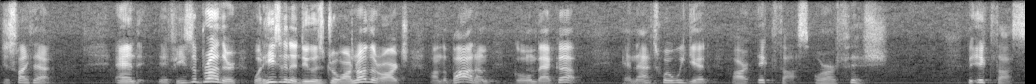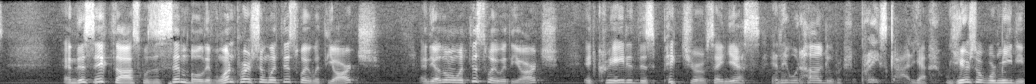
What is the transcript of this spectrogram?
just like that. And if he's a brother, what he's going to do is draw another arch on the bottom, going back up. And that's where we get our ichthos or our fish. The ichthos. And this ichthos was a symbol. If one person went this way with the arch and the other one went this way with the arch, it created this picture of saying yes, and they would hug and praise God. Yeah, here's what we're meeting.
